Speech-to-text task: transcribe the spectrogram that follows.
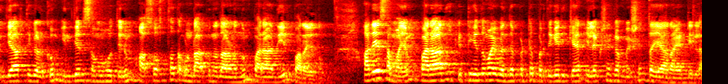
വിദ്യാർത്ഥികൾക്കും ഇന്ത്യൻ സമൂഹത്തിനും അസ്വസ്ഥത ഉണ്ടാക്കുന്നതാണെന്നും പരാതിയിൽ പറയുന്നു. അതേസമയം പരാതി കിട്ടിയതുമായി ബന്ധപ്പെട്ട് പ്രതികരിക്കാൻ ഇലക്ഷൻ കമ്മീഷൻ തയ്യാറായിട്ടില്ല.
